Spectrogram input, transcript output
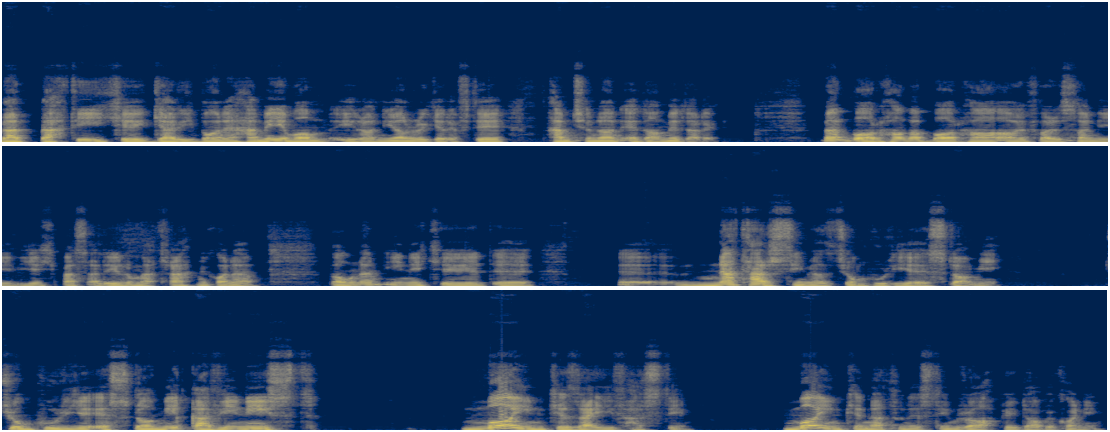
بدبختی که گریبان همه ما ایرانیان رو گرفته همچنان ادامه داره. من بارها و بارها آقای فارسانی یک مسئله رو مطرح می‌کنم و اونم اینه که نترسیم از جمهوری اسلامی. جمهوری اسلامی قوی نیست. ما این که ضعیف هستیم. ما این که نتونستیم راه پیدا بکنیم.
